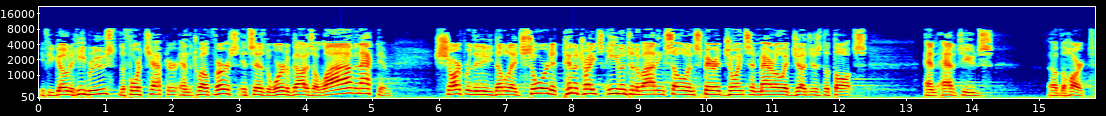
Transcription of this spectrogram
If you go to Hebrews, the fourth chapter and the twelfth verse, it says the Word of God is alive and active, sharper than any double-edged sword. It penetrates even to dividing soul and spirit, joints and marrow. It judges the thoughts and attitudes of the heart.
